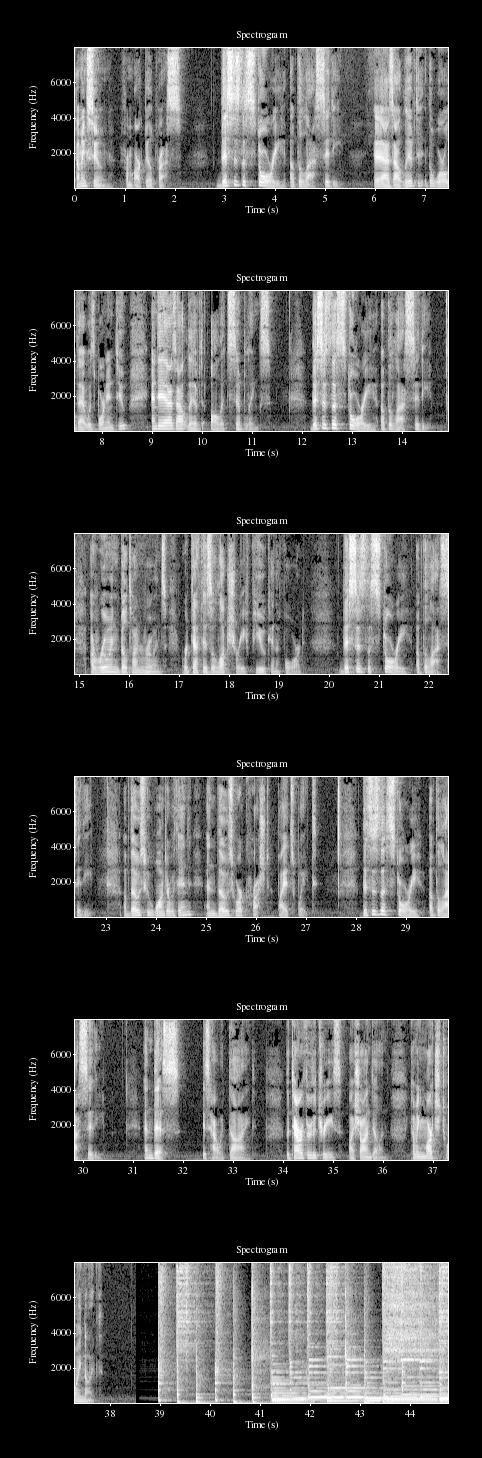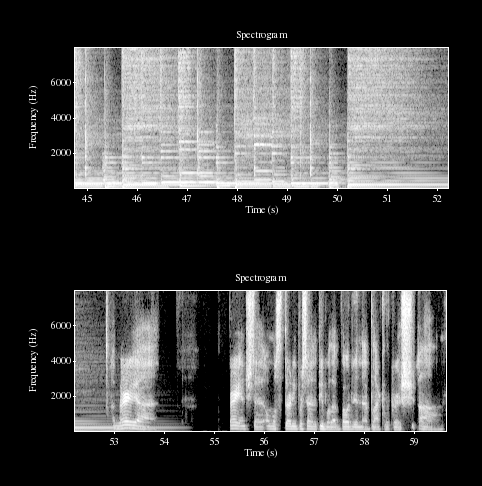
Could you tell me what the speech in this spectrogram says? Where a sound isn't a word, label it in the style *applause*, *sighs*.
Coming soon from Arkville Press. This is the story of the last city. It has outlived the world that it was born into, and it has outlived all its siblings. This is the story of the last city, a ruin built on ruins where death is a luxury few can afford. This is the story of the last city, of those who wander within and those who are crushed by its weight. This is the story of the last city, and this is how it died. The Tower Through the Trees by Sean Dillon, coming March 29th. Interested. Almost 30% of the people that voted in that black licorice um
